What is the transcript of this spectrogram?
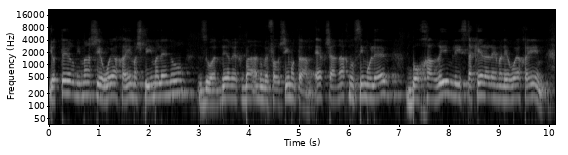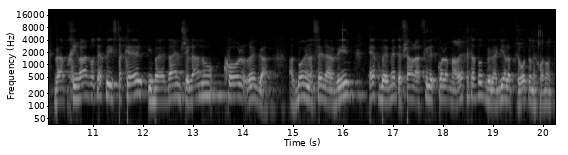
יותר ממה שאירועי החיים משפיעים עלינו, זו הדרך בה אנו מפרשים אותם. איך שאנחנו, שימו לב, בוחרים להסתכל עליהם, על אירועי החיים. והבחירה הזאת איך להסתכל, היא בידיים שלנו כל רגע. אז בואו ננסה להבין איך באמת אפשר להפעיל את כל המערכת הזאת ולהגיע לבחירות הנכונות.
